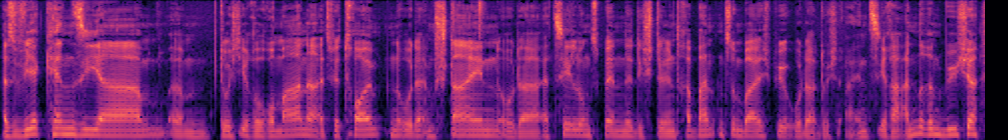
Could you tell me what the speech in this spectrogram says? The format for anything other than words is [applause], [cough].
Also wir kennen sie ja ähm, durch ihre Romane, als wir träumten oder im Stein oder Erzählungsbände, die stillen Trabanten zum Beispiel oder durch eins ihrer anderen Bücher.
